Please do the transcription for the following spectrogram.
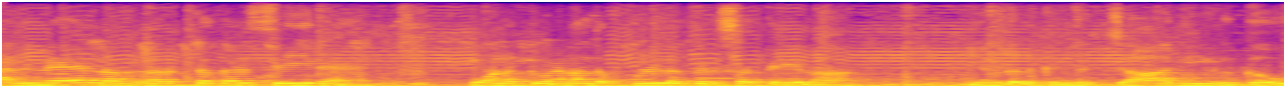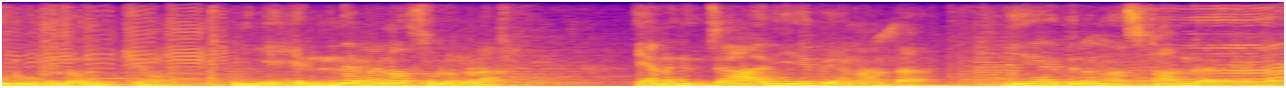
அண்ணன் நான் மிரட்ட தான் செய்கிறேன் உனக்கு வேணால் அந்த புல்ல பெருசாக தெரியலாம். எங்களுக்கு இங்கே ஜாதி இங்கே கௌரவம் தான் முக்கியம். நீங்கள் என்ன வேணால் சொல்லுங்கடா. எனக்கு ஜாதியே வேணாம்டா. என் இதில் நான் ஸ்ட்ராங்காக இருக்கேன்டா.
